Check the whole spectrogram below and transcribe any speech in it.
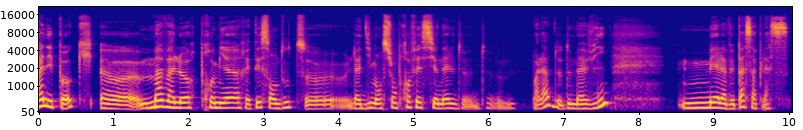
à l'époque, euh, ma valeur première était sans doute euh, la dimension professionnelle de, voilà, de, ma vie, mais elle n'avait pas sa place.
